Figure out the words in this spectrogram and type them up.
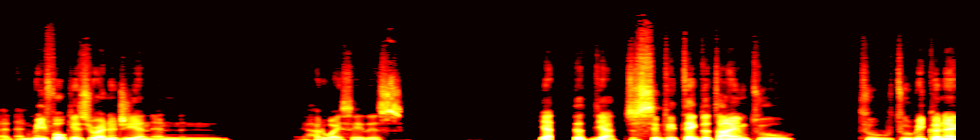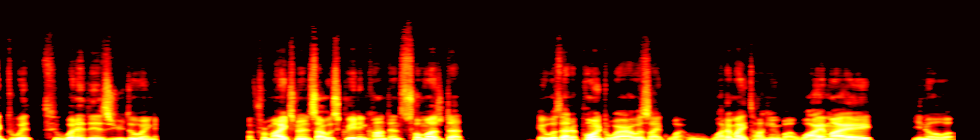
and, and refocus your energy and, and and how do i say this? Yeah yeah just simply take the time to to to reconnect with what it is you're doing from my experience i was creating content so much that it was at a point where I was like, what, what am I talking about? Why am I, you know,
